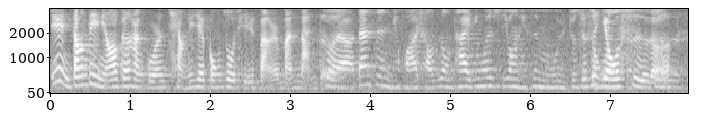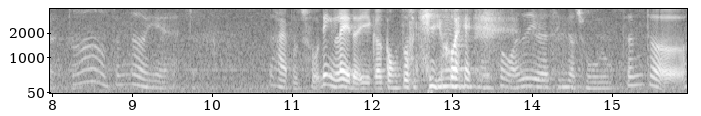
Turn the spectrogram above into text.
因为你当地你要跟韩国人抢一些工作，其实反而蛮难的。对，啊，但是你华侨这种，他一定会希望你是母语，就是就是优势了对对对。哦，真的耶，这还不错，另类的一个工作机会，嗯没错，我是一个新的出路。真的。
